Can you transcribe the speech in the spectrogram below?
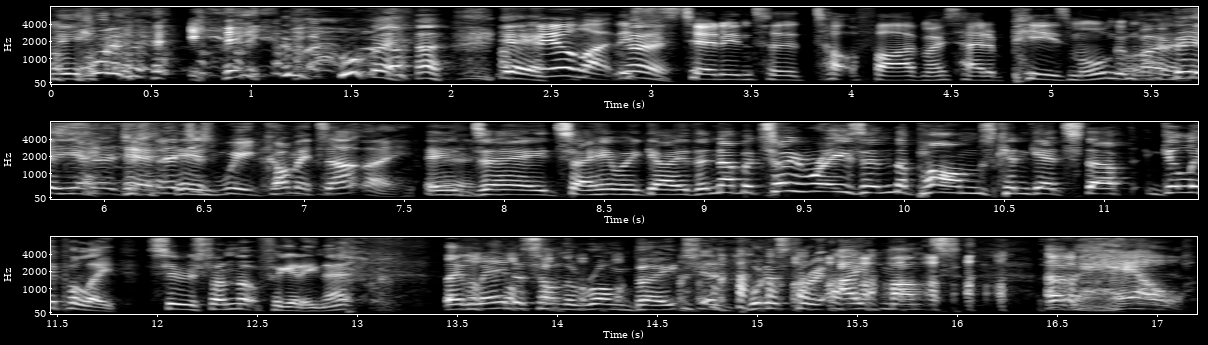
I feel like this Yeah. has turned into top five most hated Piers Morgan They're moments. just, they're just weird comments, aren't they? Indeed. So here we go. The number two reason the Poms can get stuffed Gallipoli. Seriously, I'm not forgetting that. They land us on the wrong beach and put us through eight months of hell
